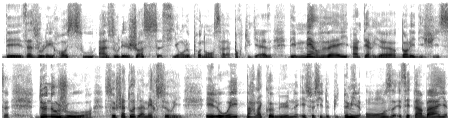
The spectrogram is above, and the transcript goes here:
des azulejos ou azulejos, si on le prononce à la portugaise, des merveilles intérieures dans l'édifice. De nos jours, ce château de la Mercerie est loué par la commune, et ceci depuis 2011. C'est un bail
